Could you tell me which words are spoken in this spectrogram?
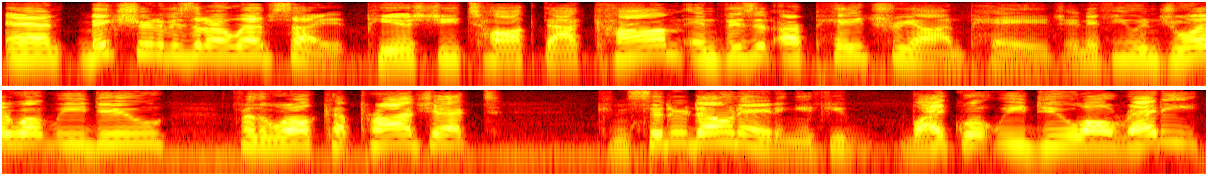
And make sure to visit our website psgtalk.com and visit our Patreon page. And if you enjoy what we do for the World Cup project, consider donating. If you like what we do already,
